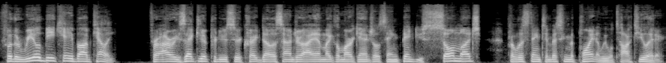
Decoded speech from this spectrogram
for the real BK Bob Kelly, for our executive producer, Craig D'Alessandro, I am Michael Marcangelo saying thank you so much for listening to Missing the Point, and we will talk to you later.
